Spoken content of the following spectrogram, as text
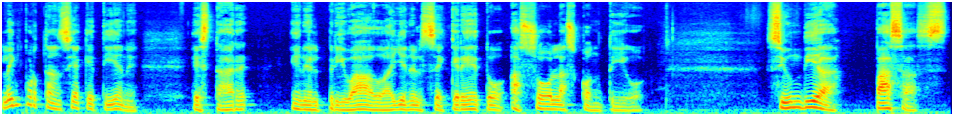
la importancia que tiene estar en el privado, ahí en el secreto, a solas contigo. Si un día pasas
